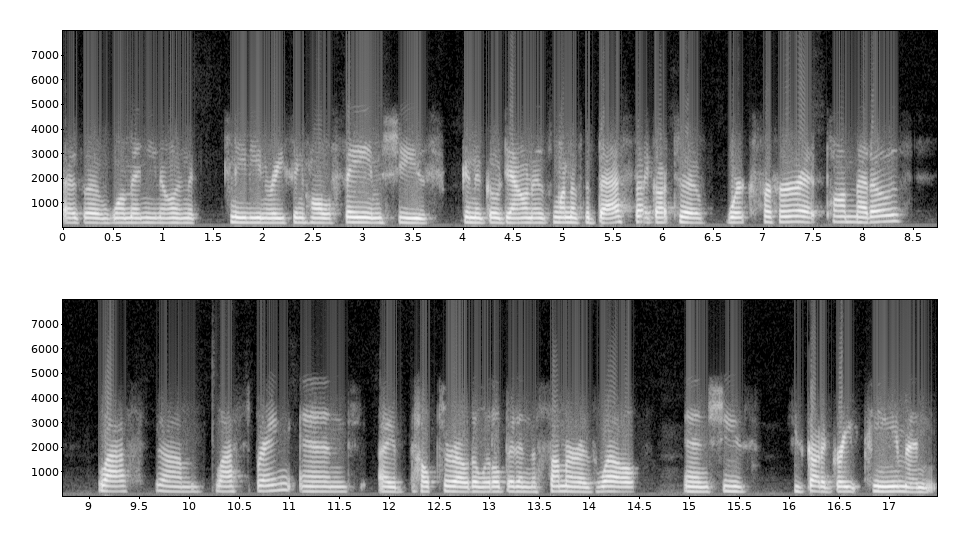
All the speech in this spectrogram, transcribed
as a woman, you know, in the Canadian Racing Hall of Fame. She's going to go down as one of the best. I got to work for her at Palm Meadows last um, last spring, and I helped her out a little bit in the summer as well. And she's she's got a great team, and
